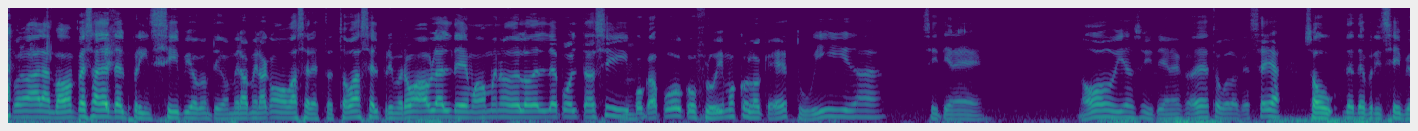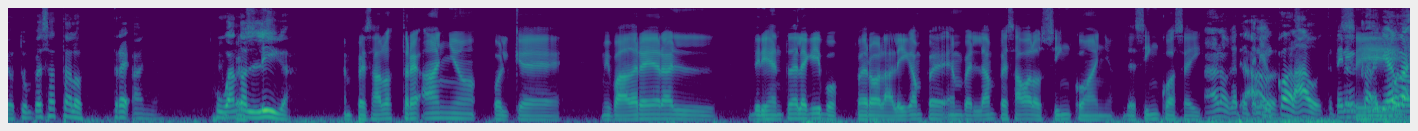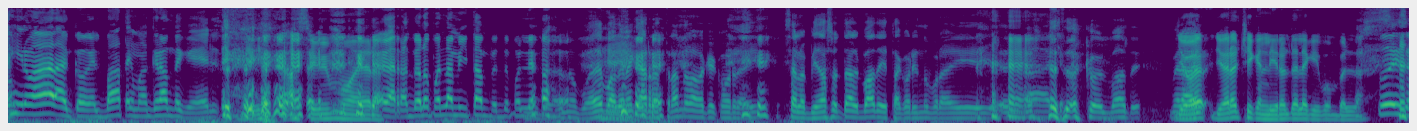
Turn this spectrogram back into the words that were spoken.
Bueno, Alan, vamos a empezar desde el principio contigo. Mira, mira cómo va a ser esto. Esto va a ser, primero vamos a hablar de más o menos de lo del deporte así, y poco a poco fluimos con lo que es tu vida, si tienes novia, si tienes esto, con lo que sea. So, desde el principio, tú empezaste a los tres años, jugando Empecé. en liga. Empecé a los tres años porque mi padre era el dirigente del equipo, pero la liga empe- en verdad empezaba a los cinco años, de cinco a seis. Ah, no, que te tenían colado. Te tenían Sí. colado. Yo imagino a Alan con el bate más grande que él. Así mismo era. Agarrándolo por la mitad en vez de por debajo. No puede, va a tener que arrastrándolo a lo que corre ahí. Se le olvida soltar el bate y está corriendo por ahí eh, con el bate. Yo era, yo era el chicken little del equipo, en verdad. Tú dices.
